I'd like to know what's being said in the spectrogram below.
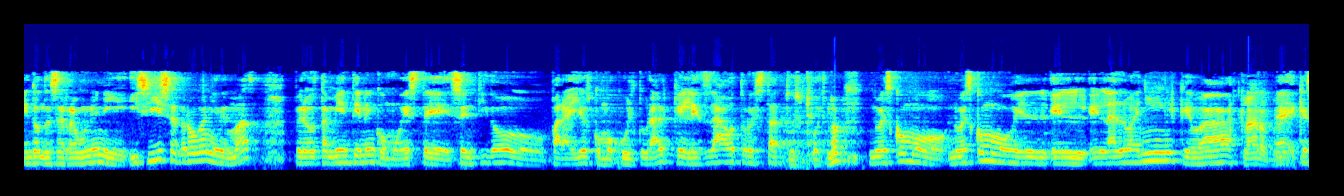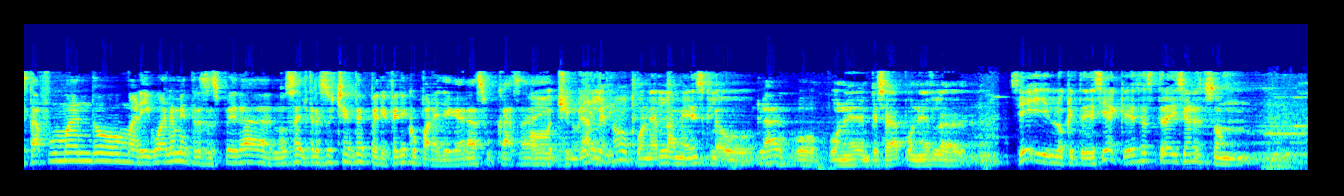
en donde se reúnen y, y sí se drogan y demás, pero también tienen como este sentido para ellos como cultural que les da otro estatus, pues, ¿no? No es como, no es como el, el, el albañil que va claro, pues. eh, que está fumando marihuana mientras espera, no sé, el 380 periférico para llegar a su casa. O chingarle, ¿no? Poner la mezcla o, claro. o poner, empezar a ponerla. Sí, y lo que te decía, que esas tradiciones son...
